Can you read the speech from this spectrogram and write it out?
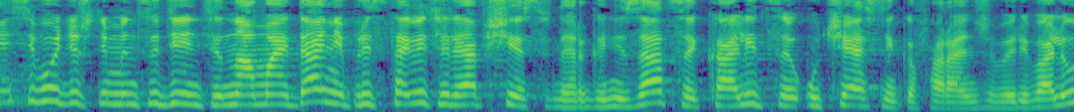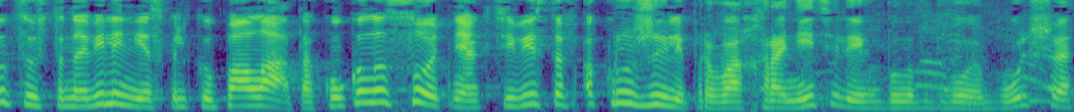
И о сегодняшнем инциденте на Майдане представители общественной организации «Коалиция участников оранжевой революции» установили несколько палаток. Около сотни активистов окружили правоохранители, их было вдвое больше.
